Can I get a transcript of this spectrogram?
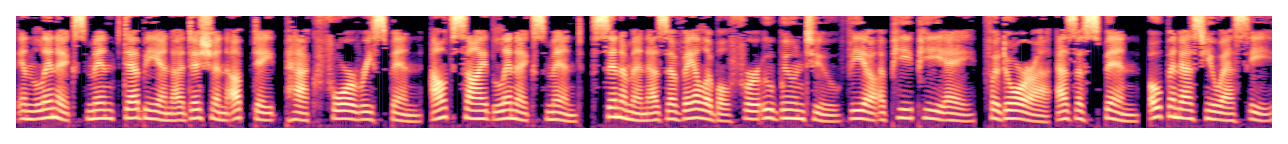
in Linux Mint Debian Edition Update Pack 4 Respin. Outside Linux Mint, Cinnamon is available for Ubuntu via a PPA, Fedora as a spin, OpenSUSE,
